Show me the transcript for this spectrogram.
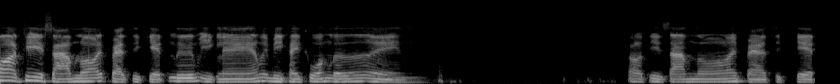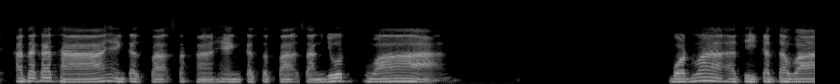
ข้อที่สามร้อยแปดสิบเจ็ดลืมอีกแล้ว ไม่มีใครท้วงเลย ข้อที่สามร้อยแปดสิบเจ็ดอัตถกถาแห่งกัสปะแห่งกัสปะสังยุตว่า บทว่าอธิกตวา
